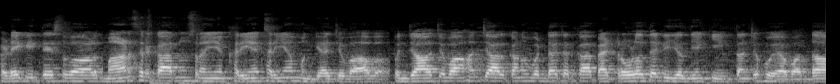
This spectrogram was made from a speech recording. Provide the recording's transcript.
ਖੜੇ ਕੀਤੇ ਸਵਾਲ। ਮਾਨ ਸਰਕਾਰ ਨੂੰ ਸੁਣਾਈਆਂ ਖਰੀਆਂ ਖਰੀਆਂ ਮੰਗਿਆ ਜਵਾਬ। ਪੰਜਾਬ 'ਚ ਵਾਹਨ ਚਾਲਕਾਂ ਨੂੰ ਵੱਡਾ ਝਟਕਾ, ਪੈਟਰੋਲ ਅਤੇ ਡੀਜ਼ਲ ਦੀਆਂ ਕੀਮਤਾਂ 'ਚ ਹੋਇਆ ਵਾਧਾ।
